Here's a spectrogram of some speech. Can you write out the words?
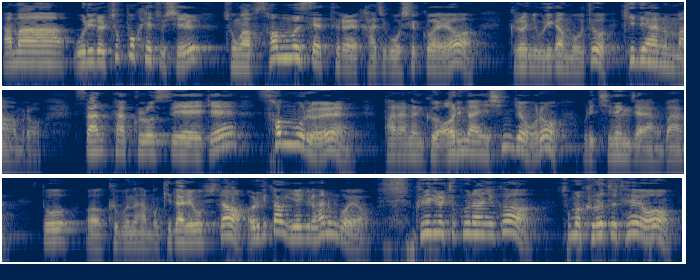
아마 우리를 축복해 주실 종합 선물 세트를 가지고 오실 거예요. 그러니 우리가 모두 기대하는 마음으로 산타클로스에게 선물을 바라는 그 어린아이 심경으로 우리 진행자 양반 또 어, 그분을 한번 기다려 봅시다. 이렇게 딱 얘기를 하는 거예요. 그 얘기를 듣고 나니까 정말 그렇듯해요.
